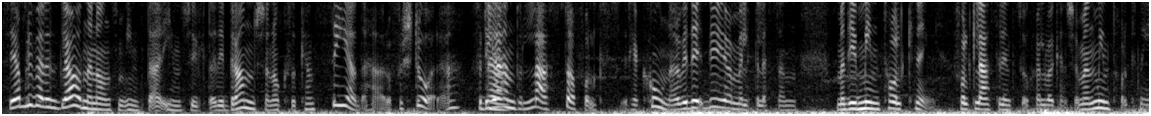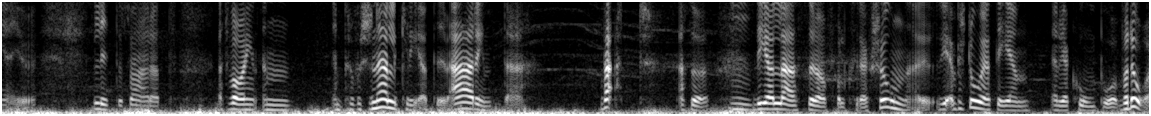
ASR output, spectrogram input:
Så jag blir väldigt glad när någon som inte är insyltad i branschen också kan se det här och förstå det. För det har Ja. jag ändå läst av folks reaktioner och det, det gör mig lite ledsen. Men det är min tolkning. Folk läser inte så själva kanske men min tolkning är ju lite så här att, att vara en, en professionell kreativ är inte värt. Alltså Mm. det jag läser av folks reaktioner. Jag förstår att det är en, en reaktion på vadå?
